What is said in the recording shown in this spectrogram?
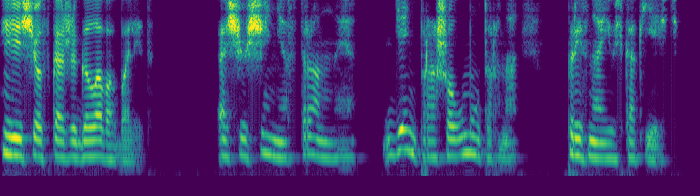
Еще скажи, голова болит. Ощущения странные. День прошел муторно, признаюсь как есть.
